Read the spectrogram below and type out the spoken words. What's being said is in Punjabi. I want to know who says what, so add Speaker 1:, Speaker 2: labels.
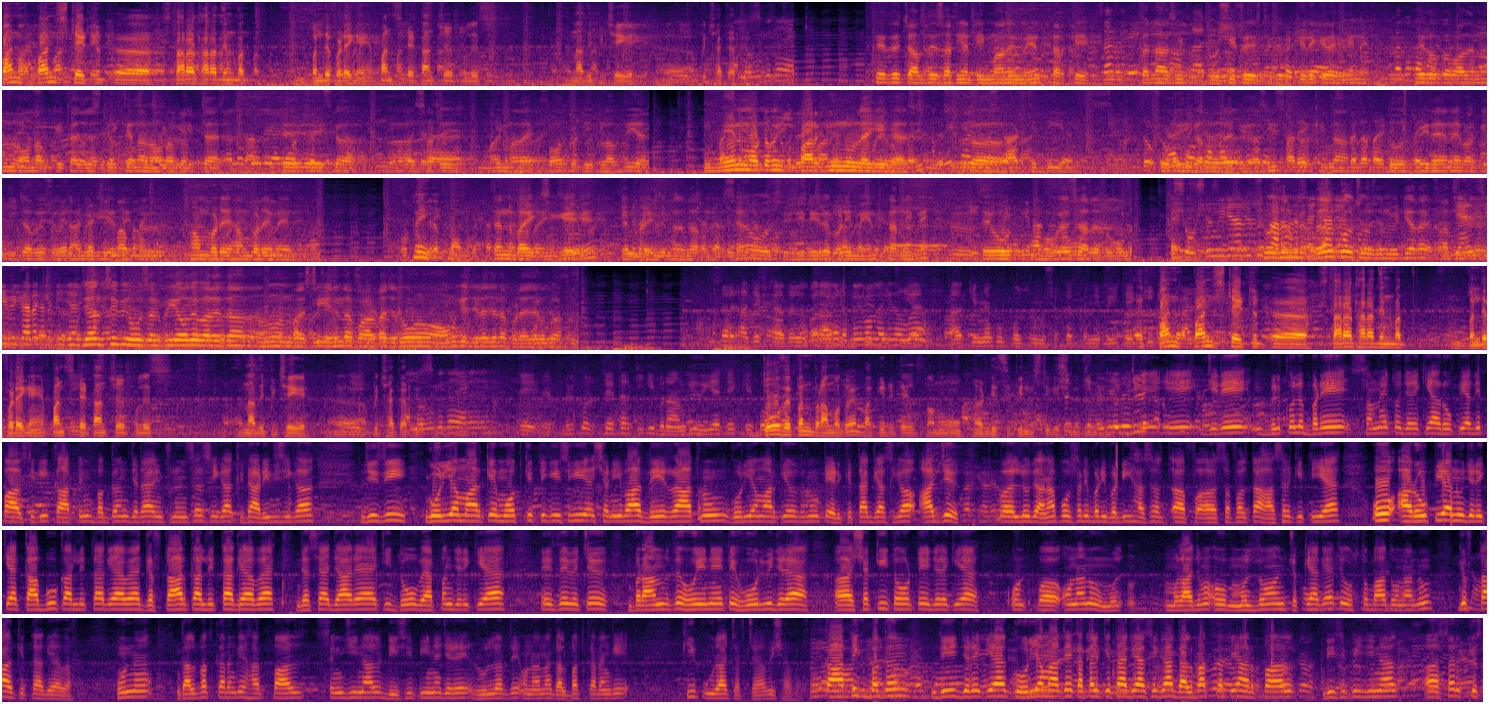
Speaker 1: ਪੰਜ ਪੰਜ ਸਟੇਟ 17 18 ਦਿਨ ਬਾਅਦ ਬੰਦੇ ਫੜੇ ਗਏ ਪੰਜ ਸਟੇਟਾਂ 'ਚ ਪੁਲਿਸ ਇਹਨਾਂ ਦੇ ਪਿੱਛੇ ਅਹ, ਪਿੱਛਾ ਕਰ ਰਹੀ ਸੀ।
Speaker 2: ਤੇ ਇਹਦੇ ਚੱਲਦੇ ਸਾਡੀਆਂ ਟੀਮਾਂ ਨੇ ਮਿਹਨਤ ਕਰਕੇ ਪਹਿਲਾਂ ਅਸੀਂ ਦੋਸ਼ੀ ਟ੍ਰੇਸ ਕੀਤੇ ਵੀ ਕਿਹੜੇ ਕਿਹੜੇ ਹੈਗੇ ਨੇ। ਫਿਰ ਉਸ ਤੋਂ ਬਾਅਦ ਇਹਨਾਂ ਨੂੰ ਰਾਉਂਡ ਅਪ ਕੀਤਾ ਜਿਸ ਤਰੀਕੇ ਨਾਲ ਰਾਉਂਡ ਅਪ ਕੀਤਾ ਹੈ। ਤੇ ਇਹ ਇੱਕ ਅ, ਸਾਡੀ ਟੀਮਾਂ ਦਾ ਇੱਕ ਬਹੁਤ ਵੱਡੀ ਉਪਲਬਧੀ ਹੈ। ਮੇਨ ਮੋਟਿਵ ਪਾਰਕਿੰਗ ਨੂੰ ਲੈ ਕੇ ਹੋਇਆ ਸੀ।
Speaker 3: ਸਟਾਰਟ ਕੀਤੀ ਹੈ।
Speaker 2: ਛੋਟੀ ਜਿਹੀ ਗੱਲ ਲੈ ਕੇ ਹੋਇਆ ਸੀ
Speaker 3: ਸਾਰੇ
Speaker 2: ਕਿੱਦਾਂ
Speaker 3: ਪਹਿਲਾਂ ਤਾਂ
Speaker 2: ਦੋਸਤ ਵੀ ਰਹੇ ਨੇ ਬਾਕੀ ਦੂਜਾ ਵੀ ਸੋਸ਼ਲ ਮੀਡੀਆ
Speaker 3: ਬਣਾਈਆਂ।
Speaker 2: ਹਮ ਬੜੇ ਹਮ ਬੜੇ ਮੈਂ ਨਹੀਂ ਤਿੰਨ ਬਾਈਕ ਸੀਗੇ ਇਹ ਤਿੰਨ ਬਾਈਕ ਦਾ ਸਰ ਨੇ ਦੱਸਿਆ ਉਹ ਸੀਸੀਟੀਵੀ ਤੇ ਬੜੀ ਮਿਹਨਤ ਕਰਨੀ ਪਈ ਤੇ ਉਹ ਹੋ ਗਏ ਸਾਰੇ ਰੂਲ।
Speaker 4: ਸੋਸ਼ਲ ਮੀਡੀਆ ਦਾ ਵੀ ਕੋਈ ਕਾਰਨ
Speaker 2: ਸੋਸ਼ਲ
Speaker 4: ਦੱਸਿਆ ਜਾ
Speaker 2: ਬਿਲਕੁਲ ਸੋਸ਼ਲ ਮੀਡੀਆ ਦਾ ਕਾਰਨ
Speaker 4: ਏਜੰਸੀ ਵਗੈਰਾ ਕੀਤੀ ਜਾ ਰਹੀ ਹੈ?
Speaker 2: ਏਜੰਸੀ ਵੀ ਹੋ ਸਕਦੀ ਹੈ ਉਹਦੇ ਬਾਰੇ ਤਾਂ ਹੁਣ ਇਨਵੈਸਟੀਗੇਸ਼ਨ ਦਾ ਪਾਰਟ ਆ ਜਦੋਂ ਆਉਣਗੇ ਜਿਹੜਾ ਜਿਹੜਾ ਫੜਿਆ ਜਾਊਗਾ।
Speaker 4: ਸਰ ਅੱਜ ਇੱਕ ਕਤਲ ਕੀਤੀ ਹੈ। ਅਹ ਕਿੰਨਾ ਕੁ ਪੁਲਿਸ ਨੂੰ ਮੁਸ਼ਕਲ ਕਰਨੀ ਪਈ ਤੇ ਕੀ
Speaker 1: ਪੰਜ ਪੰਜ ਸਟੇਟ 17 18 ਦਿਨ ਬਾਅਦ ਬੰਦੇ ਫੜੇ ਗਏ ਹੈ। ਪੰਜ ਸਟੇਟਾਂ 'ਚ ਪੁਲਿਸ ਇਹਨਾਂ ਦੇ ਪਿੱਛੇ ਪਿੱਛਾ ਕਰ ਰਹੀ ਸੀ।
Speaker 4: ਤੇ ਬਿਲਕੁਲ ਤੇ ਸਰ ਕੀ ਕੀ ਬਰਾਮਦਗੀ ਹੋਈ ਹੈ ਤੇ ਕਿ
Speaker 1: ਦੋ ਵੈਪਨ ਬਰਾਮਦ ਹੋਏ ਬਾਕੀ ਡਿਟੇਲਸ ਤੁਹਾਨੂੰ ਡੀਸੀਪੀ ਇਨਵੈਸਟੀਗੇਸ਼ਨ ਦੇ ਦੇਣਗੇ
Speaker 4: ਇਹ ਇਹ ਜਿਹੜੇ ਬਿਲਕੁਲ ਬੜੇ ਸਮੇਂ ਤੋਂ ਜਿਹੜੇ ਕਿ ਆਰੋਪੀਆਂ ਦੀ ਭਾਲ ਸੀਗੀ ਕਾਰਤਿਕ ਬੱਗਨ ਜਿਹੜਾ ਇਨਫਲੂਐਂਸਰ ਸੀਗਾ ਖਿਡਾਰੀ ਵੀ ਸੀਗਾ ਜਿਸ ਦੀ ਗੋਲੀਆਂ ਮਾਰ ਕੇ ਮੌਤ ਕੀਤੀ ਗਈ ਸੀਗੀ। ਸ਼ਨੀਵਾਰ ਦੇਰ ਰਾਤ ਨੂੰ ਗੋਲੀਆਂ ਮਾਰ ਕੇ ਉਸ ਨੂੰ ਢੇਰ ਕੀਤਾ ਗਿਆ ਸੀਗਾ। ਅੱਜ ਲੁਧਿਆਣਾ ਪੁਲਿਸ ਨੇ ਬੜੀ ਵੱਡੀ ਹਾਸਲ ਅ, ਸਫਲਤਾ ਹਾਸਲ ਕੀਤੀ ਹੈ। ਉਹ ਆਰੋਪੀਆਂ ਨੂੰ ਜਿਹੜੇ ਕਿ ਕਾਬੂ ਕਰ ਲਿੱਤਾ ਗਿਆ ਹੈ ਗ੍ਰਿਫਤਾਰ ਕਰ ਲਿੱਤਾ ਗਿਆ ਹੈ ਦੱਸਿਆ ਜਾ ਰਿਹਾ ਹੈ ਕਿ ਦੋ ਵੈਪਨ ਜਿਹੜੇ ਕਿ ਹੈ ਇਸ ਦੇ ਵਿੱਚ ਬਰਾਮਦ ਹੋਏ ਨੇ ਤੇ ਹੋਰ ਵੀ ਜਿਹੜਾ ਸ਼ੱਕੀ ਤੌਰ ਤੇ ਜਿਹੜੇ ਕਿ ਹੈ ਉਹਨਾਂ ਨੂੰ ਮੁਲ- ਮੁਲਾਜ਼ਮ ਉਹ ਮੁਲਜ਼ਮਾਂ ਨੂੰ ਚੁੱਕਿਆ ਗਿਆ ਤੇ ਉਸ ਤੋਂ ਬਾਅਦ ਉਹਨਾਂ ਨੂੰ ਗ੍ਰਿਫਤਾਰ ਕੀਤਾ ਗਿਆ ਵਾ। ਹੁਣ ਗੱਲਬਾਤ ਕਰਾਂਗੇ ਹਰਪਾਲ ਸਿੰਘ ਜੀ ਨਾਲ ਡੀਸੀਪੀ ਨੇ ਜਿਹੜੇ ਰੂਲਰ ਦੇ ਉਹਨਾਂ ਨਾਲ ਗੱਲਬਾਤ ਕਰਾਂਗੇ। ਕੀ ਪੂਰਾ ਚਰਚਾ ਵਿਸ਼ਾ ਵਾ? ਕਾਰਤਿਕ ਬੱਗਨ ਦੀ ਜਿਹੜੇ ਕਿ ਆ ਗੋਲੀਆਂ ਮਾਰ ਕੇ ਕਤਲ ਕੀਤਾ ਗਿਆ ਸੀਗਾ। ਗੱਲਬਾਤ ਕਰਦੇ ਹਾਂ ਹਰਪਾਲ ਡੀਸੀਪੀ ਜੀ ਨਾਲ। ਸਰ ਕਿਸ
